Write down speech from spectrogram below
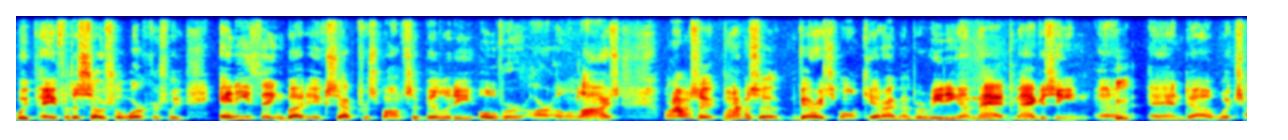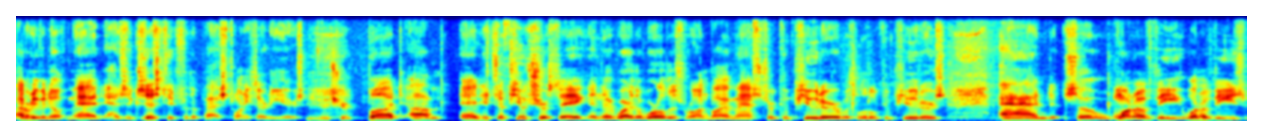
We pay for the social workers. We anything but accept responsibility over our own lives. When I was a when I was a very small kid, I remember reading a Mad magazine, uh, and uh, which I don't even know if Mad has existed for the past 20, 30 years. Not sure. But um, and it's a future thing, and the- where the world is run by a master computer with little computers, and so one of the one of these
